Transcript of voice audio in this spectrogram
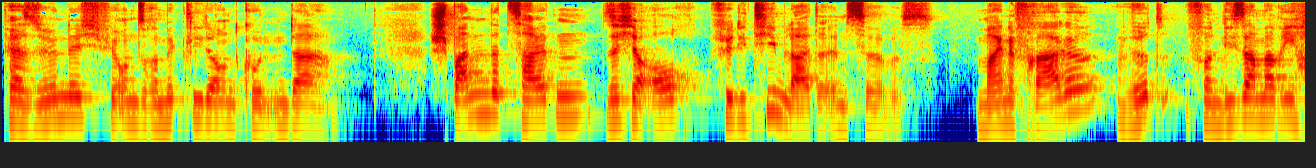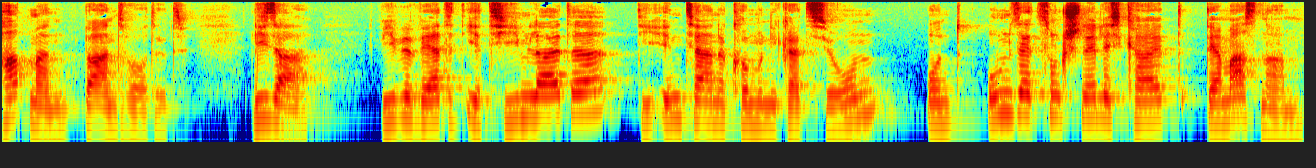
persönlich für unsere Mitglieder und Kunden da. Spannende Zeiten sicher auch für die Teamleiter im Service. Meine Frage wird von Lisa Marie Hartmann beantwortet. Lisa, wie bewertet Ihr Teamleiter die interne Kommunikation und Umsetzungsschnelligkeit der Maßnahmen?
